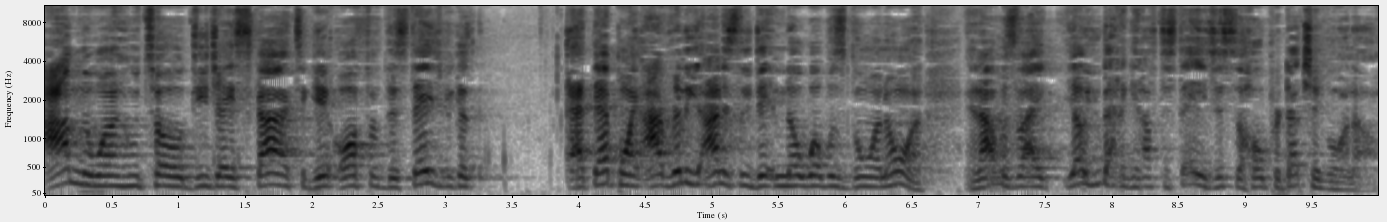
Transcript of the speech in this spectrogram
I'm the one who told DJ Sky to get off of the stage because at that point, I really honestly didn't know what was going on. And I was like, yo, you got to get off the stage. This is a whole production going on.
